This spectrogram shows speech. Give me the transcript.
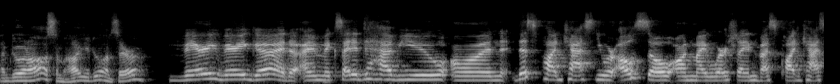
I'm doing awesome. How are you doing, Sarah? Very, very good. I'm excited to have you on this podcast. You are also on my Where Should I Invest podcast,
